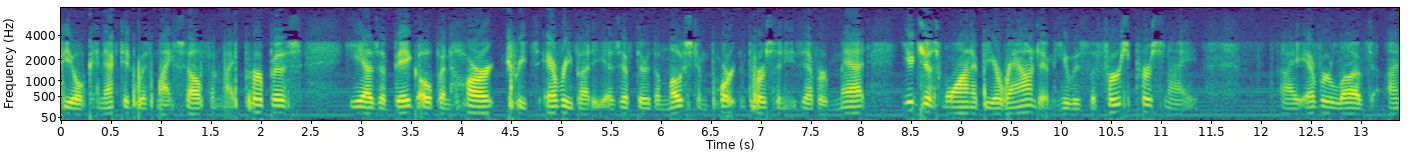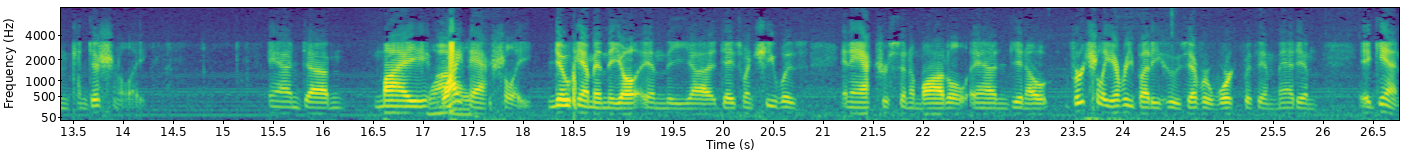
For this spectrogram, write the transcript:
feel connected with myself and my purpose. He has a big open heart, treats everybody as if they're the most important person he's ever met. You just want to be around him. He was the first person I I ever loved unconditionally. And um, my Wow. wife actually knew him in the in the uh, days when she was an actress and a model, and you know, virtually everybody who's ever worked with him met him. Again,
